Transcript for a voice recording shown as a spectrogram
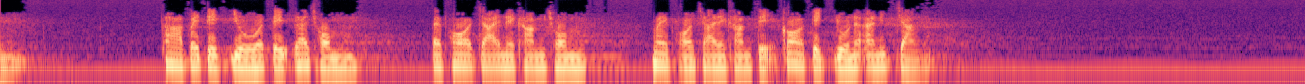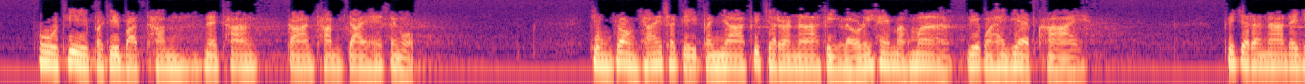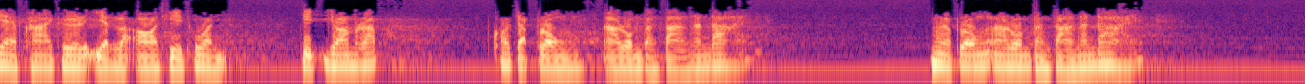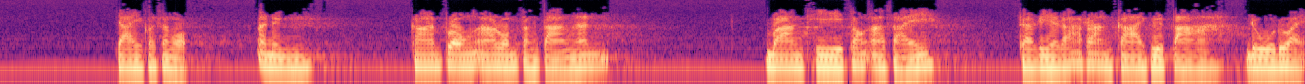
ถ้าไปติดอยู่ติและชม ไปพอใจในคำชม ไม่พอใจในคำติก็ติดอยู่ในอนิจจัง ผู้ที่ปฏิบัติธรรมในทางการทำใจให้สงบ จึงต้องใช้สติปัญญาพิจารณาสิ่งเหล่านี้ให้มาก ๆ เรียกว่าให้แยบคาย พิจารณาได้แยบคายคือละเอียดละออทีท่วน จิตยอมรับก็จะปรงอารมณ์ต่าง ๆ นั้นได้ เมื่อปรงอารมณ์ต่าง ๆ นั้นได้ ใจก็สงบ อันหนึ่ง การปรงอารมณ์ต่าง ๆ นั้น บางทีต้องอาศัยสรีระร่างกายคือตาดูด้วย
